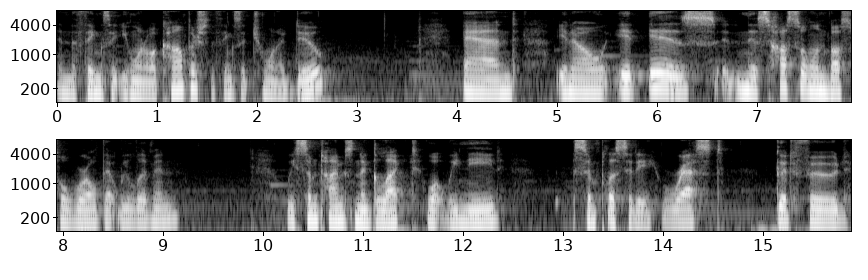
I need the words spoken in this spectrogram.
and the things that you want to accomplish, the things that you want to do. And, you know, it is in this hustle and bustle world that we live in, we sometimes neglect what we need simplicity, rest, good food,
